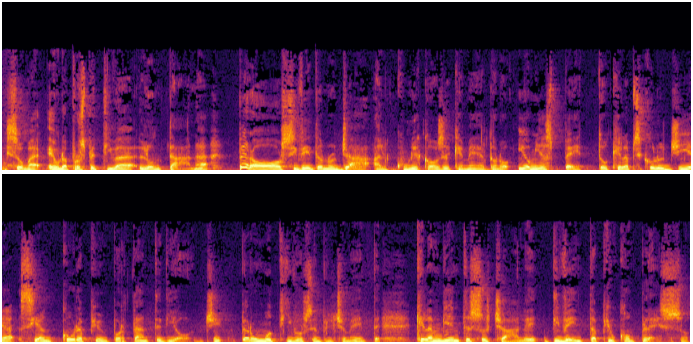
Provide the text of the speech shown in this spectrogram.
Insomma, è una prospettiva lontana, però si vedono già alcune cose che emergono. Io mi aspetto che la psicologia sia ancora più importante di oggi per un motivo semplicemente, che l'ambiente sociale diventa più complesso.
